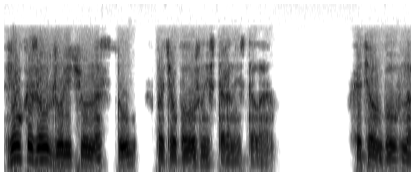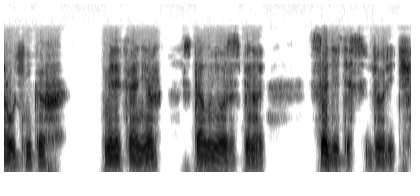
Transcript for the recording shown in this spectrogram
Я указал Джуричу на стул с противоположной стороны стола. Хотя он был в наручниках, милиционер стал у него за спиной. «Садитесь, Джорич»,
